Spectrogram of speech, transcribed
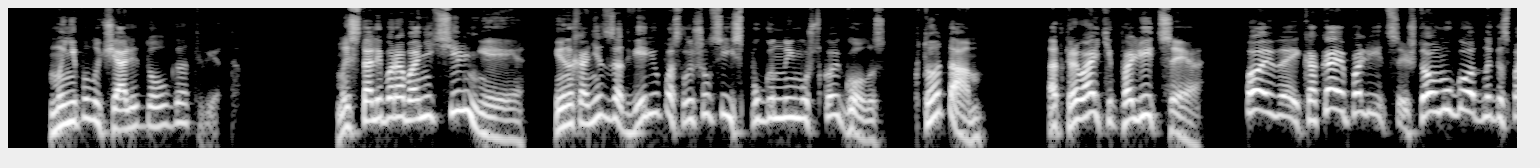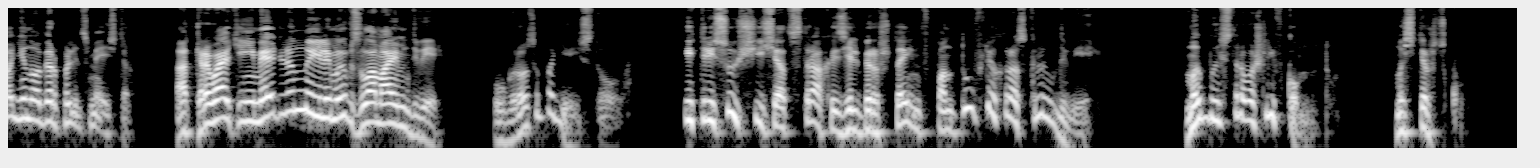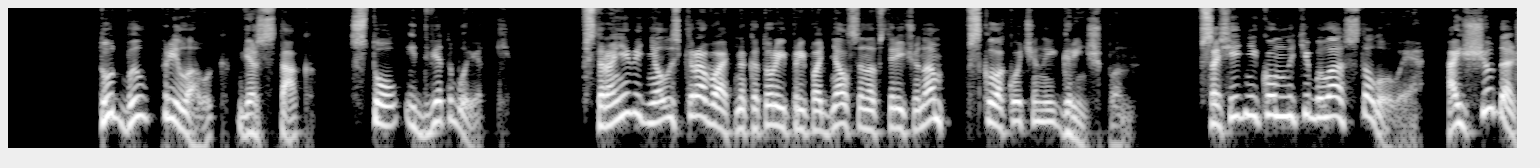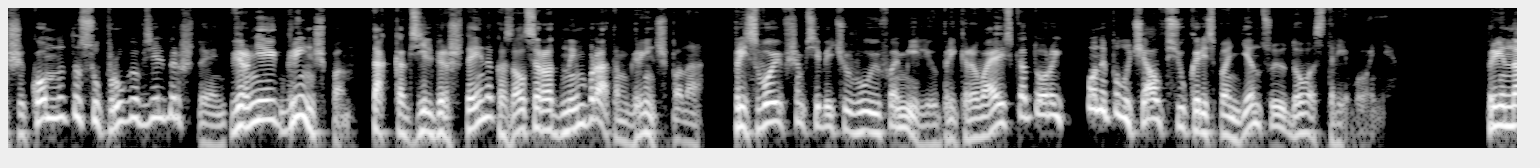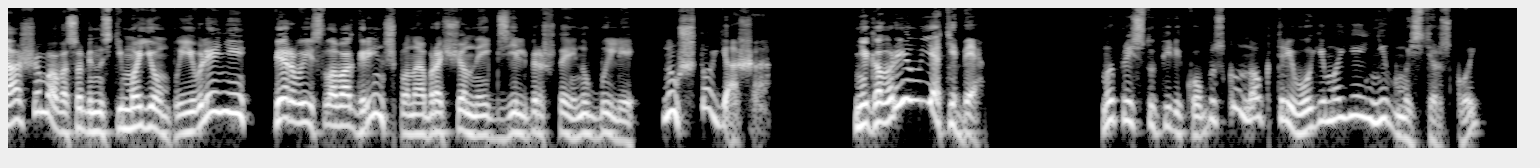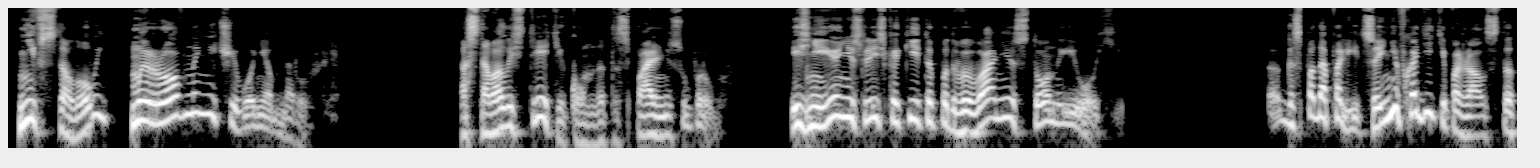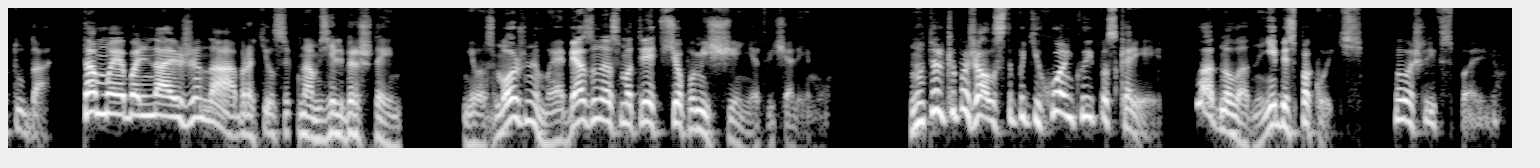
мы не получали долго ответа. Мы стали барабанить сильнее, и, наконец, за дверью послышался испуганный мужской голос. «Кто там?» «Открывайте, полиция!» «Ой, вей, какая полиция? Что вам угодно, господин оберполицмейстер? Открывайте немедленно, или мы взломаем дверь!» Угроза подействовала. И трясущийся от страха Зельберштейн в пантуфлях раскрыл дверь. Мы быстро вошли в комнату, мастерскую. Тут был прилавок, верстак, стол и две табуретки. В стороне виднелась кровать, на которой приподнялся навстречу нам всклокоченный Гриншпан. В соседней комнате была столовая, а еще дальше комната супругов Зильберштейн, вернее, Гриншпан, так как Зильберштейн оказался родным братом Гриншпана, присвоившим себе чужую фамилию, прикрываясь которой он и получал всю корреспонденцию до востребования. При нашем, а в особенности моем появлении, первые слова Гриншпана, обращенные к Зильберштейну, были «Ну что, Яша, не говорил я тебе?» Мы приступили к обыску, но к тревоге моей ни в мастерской, ни в столовой мы ровно ничего не обнаружили. Оставалась третья комната спальни супругов. Из нее неслись какие-то подвывания, стоны и охи. «Господа полиция, не входите, пожалуйста, туда. Там моя больная жена», — обратился к нам Зельберштейн. «Невозможно, мы обязаны осмотреть все помещение», — отвечали ему. Ну, только, пожалуйста, потихоньку и поскорее. Ладно, ладно, не беспокойтесь. Мы вошли в спальню.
